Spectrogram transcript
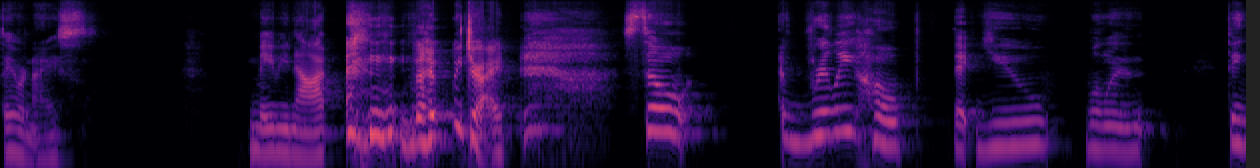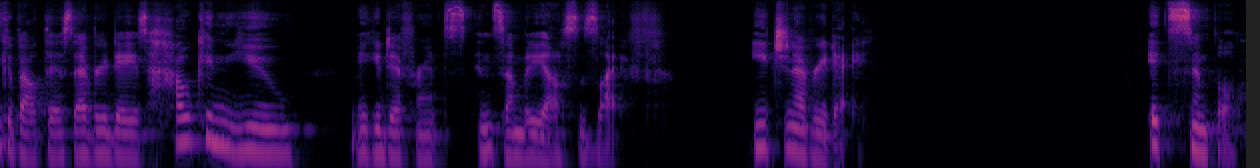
they were nice. Maybe not, but we tried. So I really hope that you will think about this every day is how can you make a difference in somebody else's life each and every day? It's simple,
